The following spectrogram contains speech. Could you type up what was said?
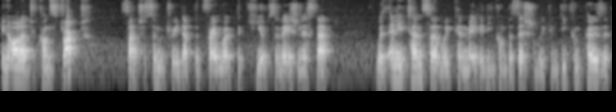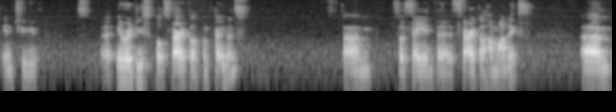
In order to construct such a symmetry adapted framework, the key observation is that with any tensor, we can make a decomposition. We can decompose it into uh, irreducible spherical components. Um, so say the spherical harmonics, um,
